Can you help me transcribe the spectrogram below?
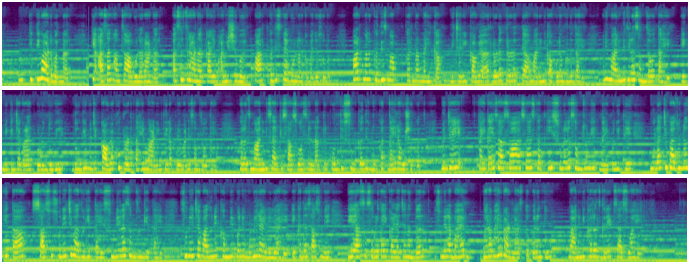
किती वाट बघणार की असाच आमचा आबोला राहणार? असंच राहणार कायम आयुष्यभर? पार्थ कधीच नाही बोलणार का माझ्यासोबत. पार्थ मला कधीच माफ करणार नाही का? बिचारी काव्या रडत रडत त्या मानिनी काकूला म्हणत आहे. आणि मानिनी तिला समजावत आहे. एकमेकींच्या गळ्यात पडून दोघी दोघी म्हणजे काव्या खूप रडत आहे मानिनी तिला प्रेमाने समजावत आहे. खरंच मानिनी सारखी सासू असेल ना तर कोणती सून कधीच दुःखात नाही राहू शकत. म्हणजे काही काही सासा असं असतात की सुनेला समजून घेत नाही पण इथे मुलाची बाजू न घेता सासू सुनेची बाजू घेत आहे सुनेला समजून घेत आहे. सुनेच्या बाजूने खंबीरपणे उभी राहिलेली आहे. एखाद्या सासूने हे असं सगळं काही कळल्याच्या नंतर सुनेला बाहेर घराबाहेर काढलं असतं परंतु मानिनी खरंच ग्रेट सासू आहे.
